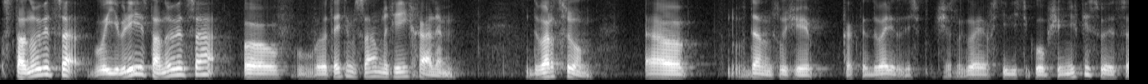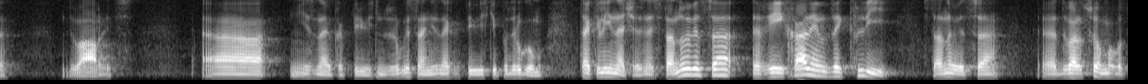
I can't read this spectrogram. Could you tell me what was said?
становится, евреи становятся вот этим самым рейхалем, дворцом. В данном случае как-то дворец здесь, честно говоря, в стилистику общую не вписывается. Дворец. А, не знаю, как перевести, на другой стороны, не знаю, как перевести по-другому. Так или иначе, значит, становится рейхалем векли, становится э, дворцом, а вот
